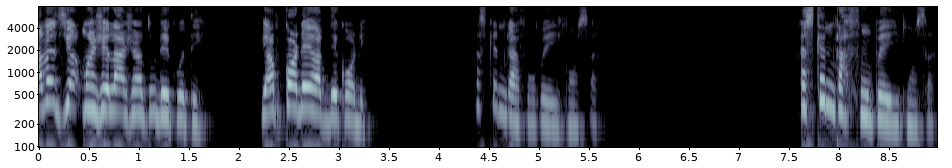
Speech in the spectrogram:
Avet yon ap manje l'ajan tout de kote. Yon ap kode, yon ap dekode. Eske n ka fon peyi kon sa? Eske n ka fon peyi kon sa?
